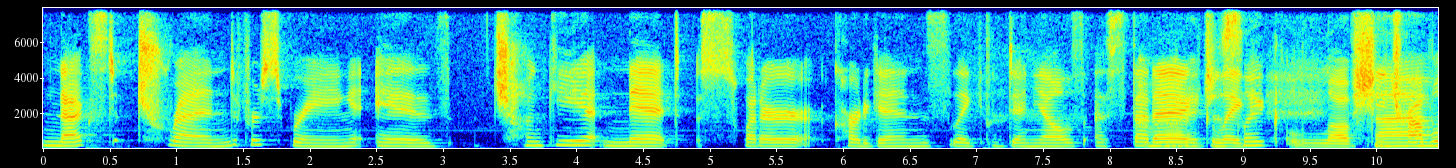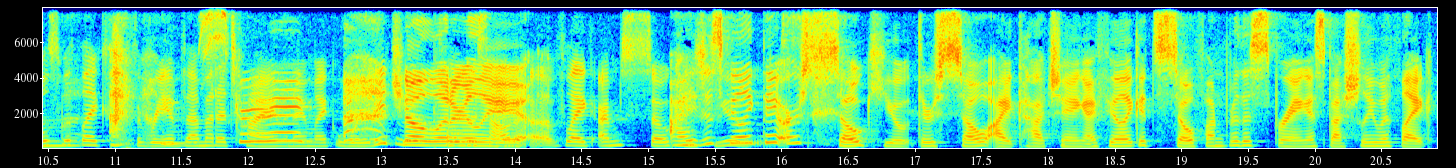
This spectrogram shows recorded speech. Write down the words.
Next trend for spring is chunky knit sweater cardigans, like Danielle's Oh aesthetic. God, I just like, like, love she travels with like three of them at a time, and I'm like, where did you No, literally. this out of? Like, I'm so. I just feel like they are so cute. They're so eye catching. I feel like it's so fun for the spring, especially with like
